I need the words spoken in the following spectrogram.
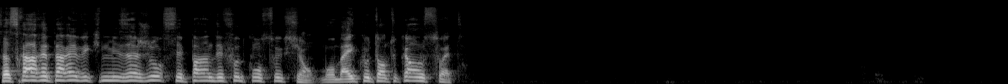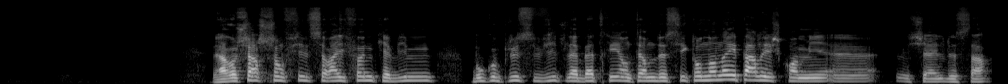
Ça sera réparé avec une mise à jour, c'est pas un défaut de construction. Bon bah écoute, en tout cas on le souhaite. La recharge sans fil sur iPhone qui abîme beaucoup plus vite la batterie en termes de cycle. On en avait parlé, je crois, euh, Michel, de ça.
